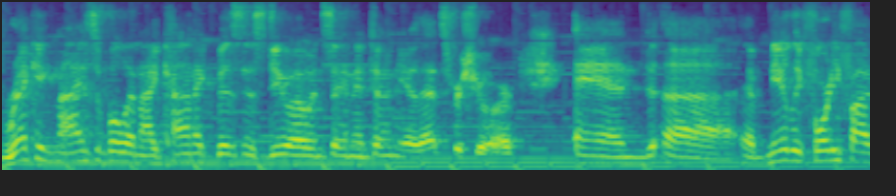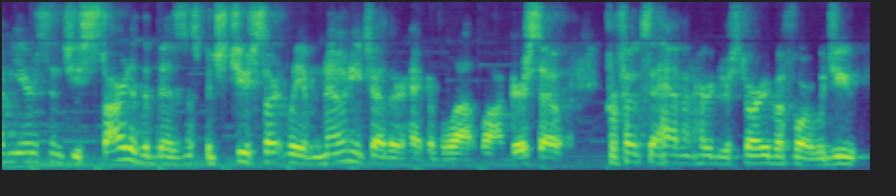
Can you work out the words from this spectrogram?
recognizable and iconic business duo in San Antonio, that's for sure. And uh, nearly 45 years since you started the business, but you two certainly have known each other a heck of a lot longer. So, for folks that haven't heard your story before, would you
